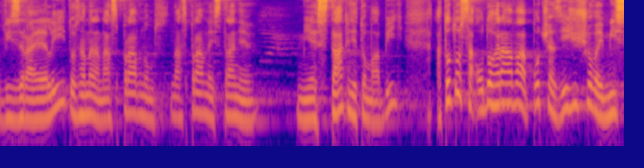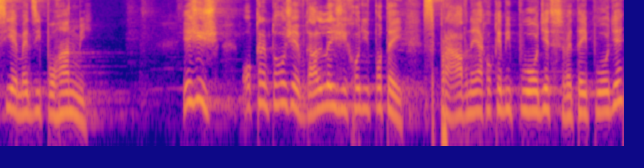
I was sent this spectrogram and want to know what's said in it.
v Izraeli, to znamená na, správnom, na správnej strane miesta, kde to má byť. A toto sa odohráva počas Ježišovej misie medzi pohanmi. Ježiš okrem toho, že v Galilei chodí po tej správnej, ako keby pôde, svetej pôde,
